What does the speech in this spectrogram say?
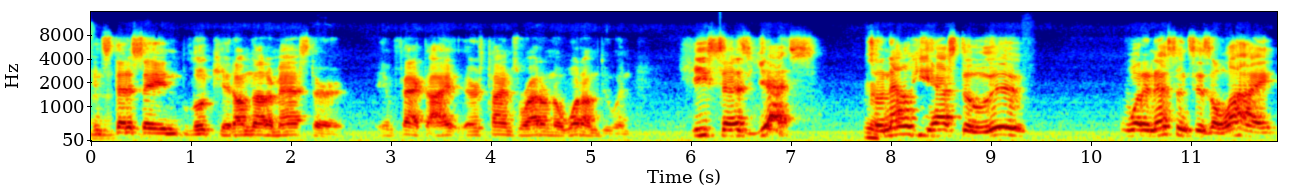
Mhm. instead of saying, "Look, kid, I'm not a master." In fact, I there's times where I don't know what I'm doing. He says yes. So now he has to live what in essence is a lie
